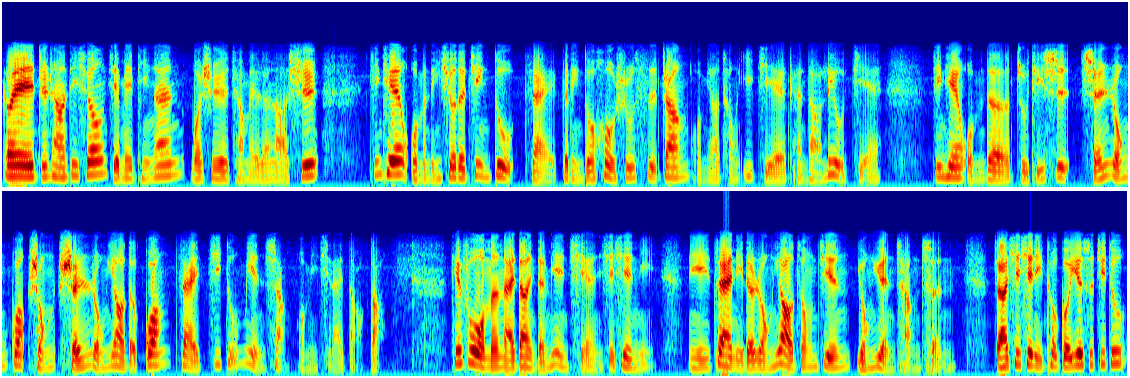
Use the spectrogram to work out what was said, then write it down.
各位职场弟兄姐妹平安，我是乔美伦老师。今天我们灵修的进度在哥林多后书四章，我们要从一节看到六节。今天我们的主题是神荣光、神神荣耀的光在基督面上。我们一起来祷告，天父，我们来到你的面前，谢谢你，你在你的荣耀中间永远长存。主要谢谢你透过耶稣基督。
